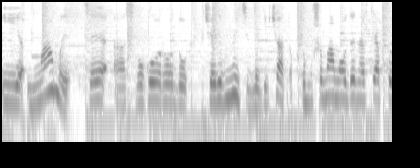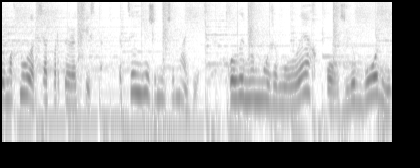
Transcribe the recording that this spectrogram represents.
І мами це а, свого роду чарівниці для дівчаток, тому що мама один раз тряпкою махнула, вся квартира чиста. Та Це і є жіноча магія, коли ми можемо легко, з любов'ю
